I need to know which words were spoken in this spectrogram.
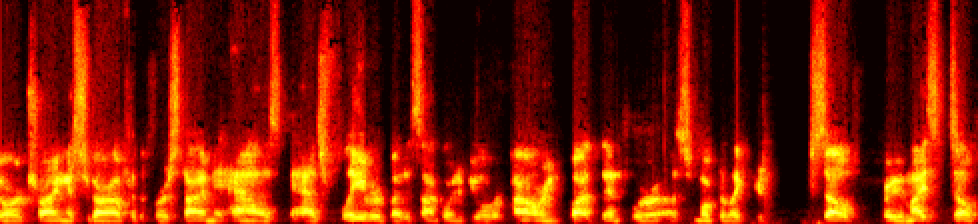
or trying a cigar out for the first time, it has it has flavor, but it's not going to be overpowering. But then for a smoker like yourself, or even myself,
